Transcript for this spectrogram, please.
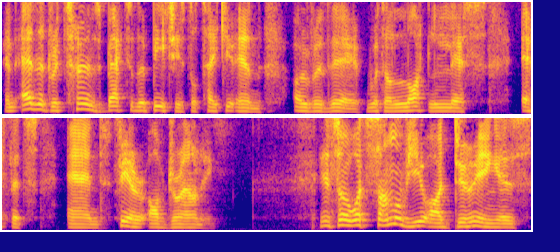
and as it returns back to the beach, it'll take you in over there with a lot less efforts and fear of drowning. And so, what some of you are doing is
